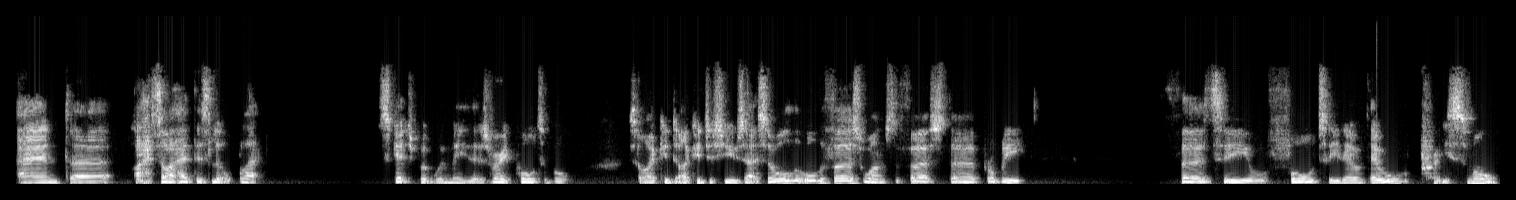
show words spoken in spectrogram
and uh, I, so I had this little black sketchbook with me that was very portable, so I could I could just use that. So all the all the first ones, the first uh, probably thirty or forty, they're they're all pretty small.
